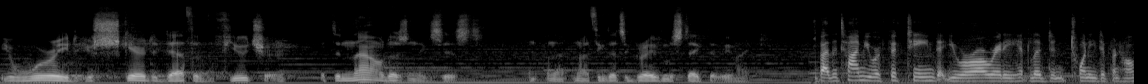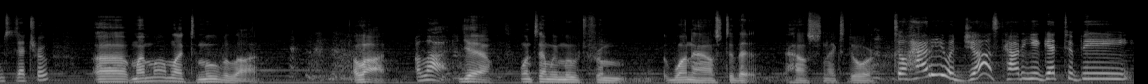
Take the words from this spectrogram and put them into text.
You're worried. You're scared to death of the future, but the now doesn't exist. And, and, I, and I think that's a grave mistake that we make. By the time you were 15, that you were already had lived in 20 different homes. Is that true? Uh, my mom liked to move a lot. A lot. A lot? Yeah. One time we moved from one house to the house next door. So how do you adjust? How do you get to be,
